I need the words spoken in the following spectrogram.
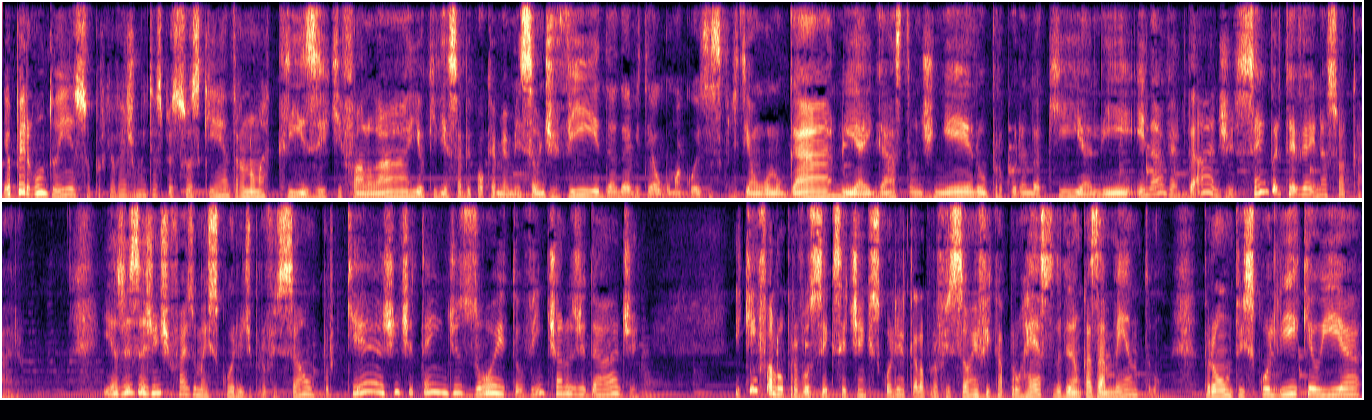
Eu pergunto isso porque eu vejo muitas pessoas que entram numa crise, que falam: ah, eu queria saber qual é a minha missão de vida, deve ter alguma coisa escrita em algum lugar, e aí gastam dinheiro procurando aqui e ali. E na verdade, sempre teve aí na sua cara. E às vezes a gente faz uma escolha de profissão porque a gente tem 18, 20 anos de idade. E quem falou para você que você tinha que escolher aquela profissão e ficar para o resto da vida, um casamento? Pronto, escolhi que eu ia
